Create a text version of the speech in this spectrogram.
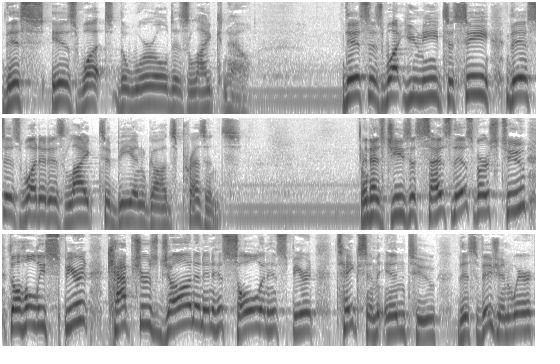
This is what the world is like now. This is what you need to see. This is what it is like to be in God's presence. And as Jesus says this, verse 2, the Holy Spirit captures John and in his soul and his spirit takes him into this vision where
